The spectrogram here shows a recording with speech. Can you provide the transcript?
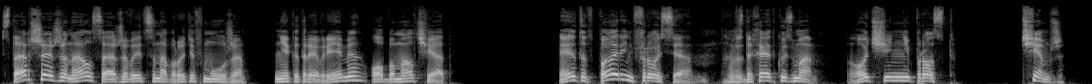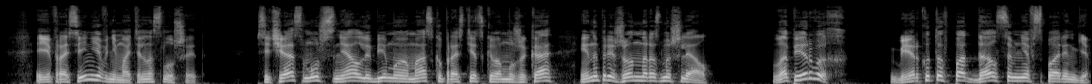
Старшая жена усаживается напротив мужа. Некоторое время оба молчат. «Этот парень, Фрося», — вздыхает Кузьма, — «очень непрост». «Чем же?» Ефросинья внимательно слушает. Сейчас муж снял любимую маску простецкого мужика и напряженно размышлял. «Во-первых, Беркутов поддался мне в спарринге.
